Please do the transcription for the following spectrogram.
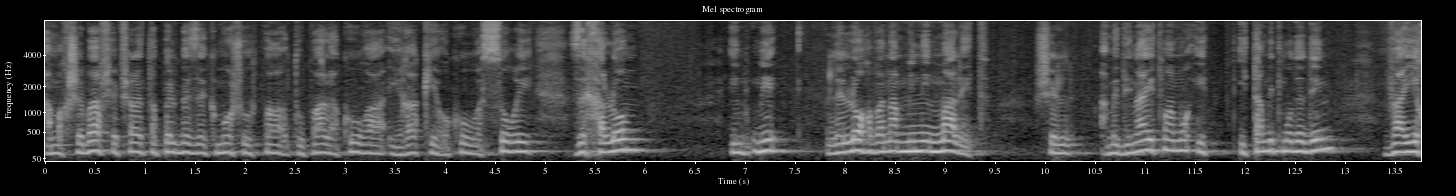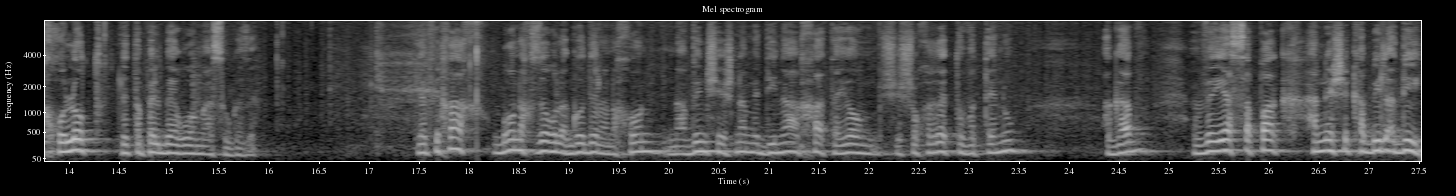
המחשבה שאפשר לטפל בזה כמו שטופל הכור העיראקי או הכור הסורי, זה חלום עם, מ, ללא הבנה מינימלית של המדינה איתה מתמודדים והיכולות לטפל באירוע מהסוג הזה. לפיכך, בואו נחזור לגודל הנכון, נבין שישנה מדינה אחת היום ששוחרת טובתנו, אגב, והיא הספק הנשק הבלעדי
